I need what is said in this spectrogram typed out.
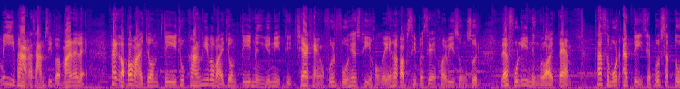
ไม่ยี่ห้ากับสามสิบประมาณนั่นแหละ ให้กับเป้าหมายโจมตีทุกครั้งที่เป้าหมายโจมตี1ยูนิตติดแช่แข็งฟื้นฟู HP ของตัวเองเท่ากับ10%ของ HP สูงสุด และฟูลี่100แต้ม ถ้าสมมติอันติเสร็จปุ๊บศัตรู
